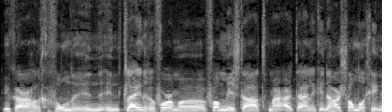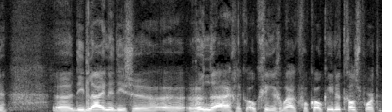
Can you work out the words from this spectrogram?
Die elkaar hadden gevonden in, in kleinere vormen van misdaad, maar uiteindelijk in de harshandel gingen. die lijnen die ze runden eigenlijk ook gingen gebruiken voor cocaïnetransporten.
